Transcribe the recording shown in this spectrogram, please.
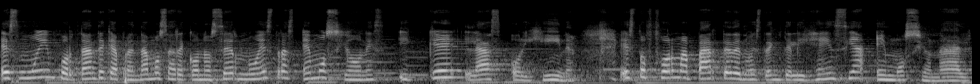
Es muy importante que aprendamos a reconocer nuestras emociones y qué las origina. Esto forma parte de nuestra inteligencia emocional.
